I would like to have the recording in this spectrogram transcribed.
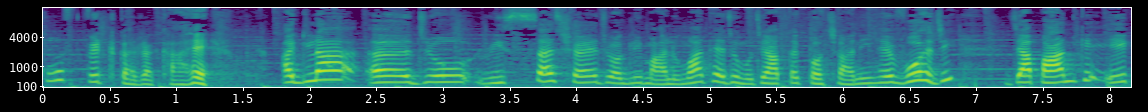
खूब फिट कर रखा है। अगला जो रिसर्च है, जो अगली मालूम है, जो मुझे आप तक पहुंचानी है, वो है जी जापान के एक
